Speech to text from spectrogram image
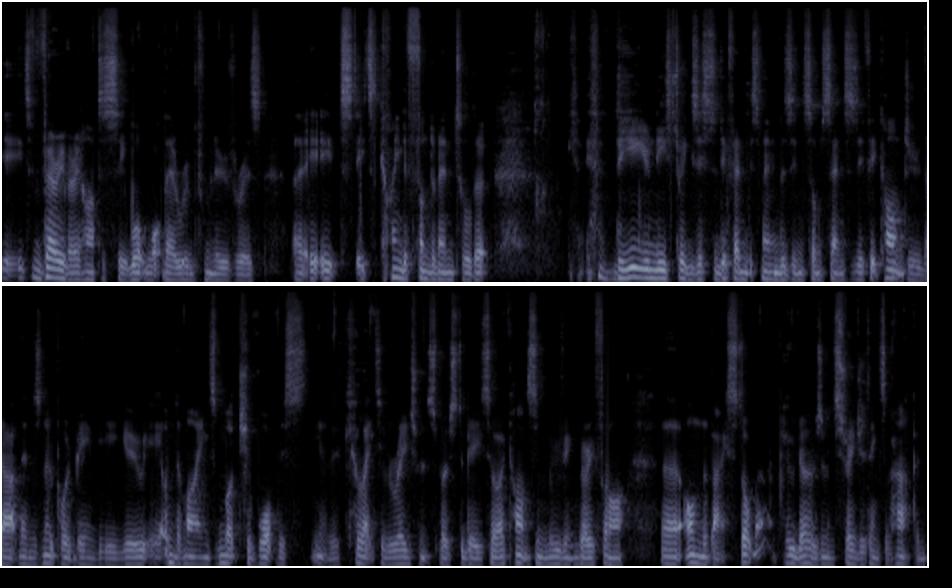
it's very, very hard to see what, what their room for manoeuvre is. Uh, it's it's kind of fundamental that the EU needs to exist to defend its members in some senses. If it can't do that, then there's no point being the EU. It undermines much of what this you know, the collective arrangement is supposed to be. So I can't see moving very far uh, on the backstop. Who knows? I mean, stranger things have happened.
